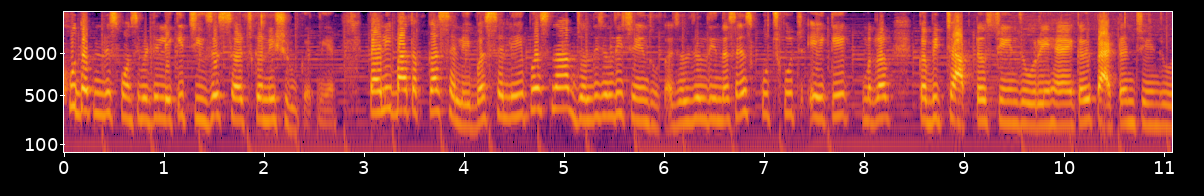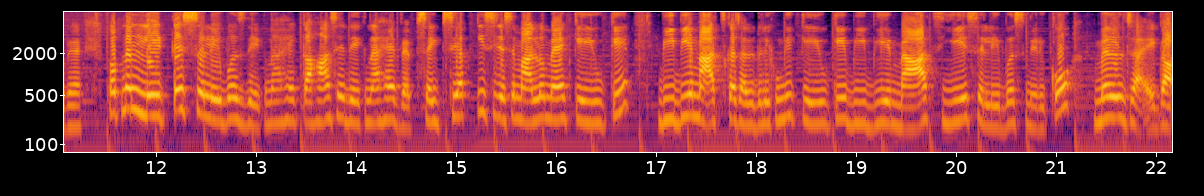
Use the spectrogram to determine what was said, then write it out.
खुद अपनी रिस्पॉन्सिबिलिटी लेके चीज़ें सर्च करनी शुरू करनी है। पहली बात आपका सिलेबस सिलेबस ना जल्दी जल्दी चेंज होता है। जल्दी जल्दी इन द सेंस कुछ कुछ एक एक मतलब कभी चैप्टर्स चेंज हो रहे हैं, कभी पैटर्न चेंज हो रहे हैं। तो अपना लेटेस्ट सिलेबस देखना है, कहाँ से देखना है वेबसाइट से। आप किसी, जैसे मान लो मैं के यू के बी बी ए मैथ्स का चाहते लिखूँगी। K U K B B A maths ये सिलेबस मेरे को मिल जाएगा।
